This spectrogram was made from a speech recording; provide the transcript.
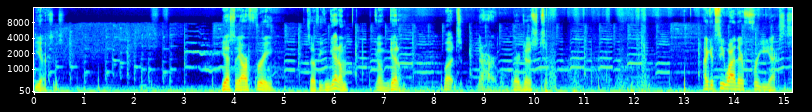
EXs. Yes, they are free. So if you can get them, go and get them. But they're horrible. They're just I could see why they're free EXs.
